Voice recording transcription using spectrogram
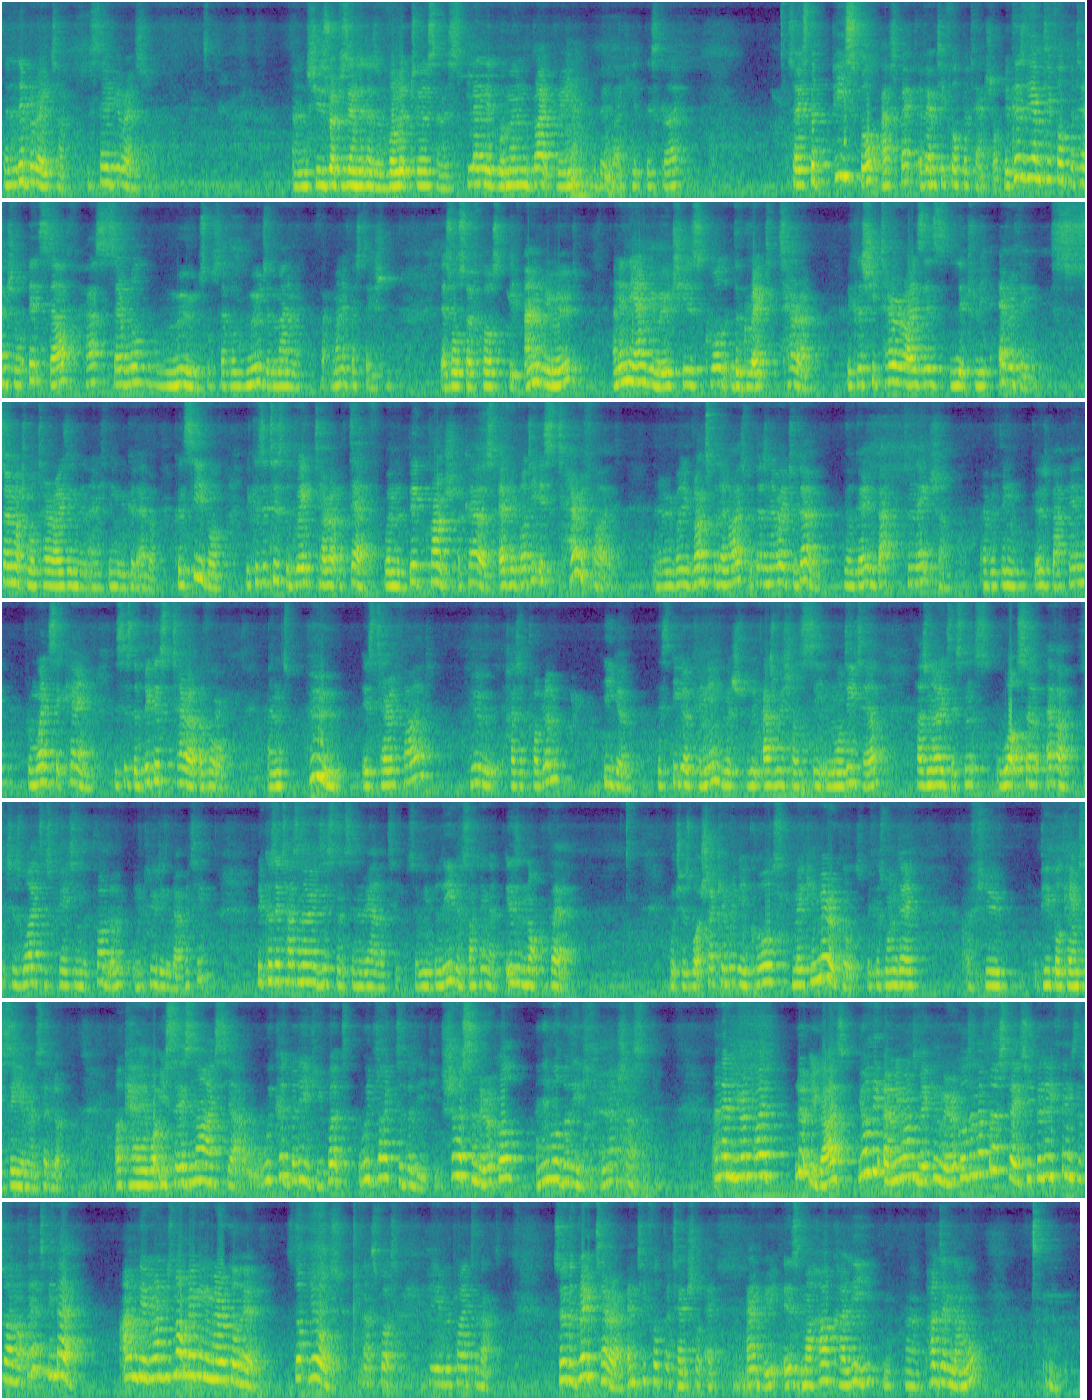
the liberator, the savioress. And she's represented as a voluptuous and a splendid woman, bright green, a bit like this guy. So it's the peaceful aspect of empty full potential. Because the empty full potential itself has several moods, or several moods of manifestation. There's also, of course, the angry mood. And in the angry mood, she is called the Great Terror, because she terrorizes literally everything. So much more terrorizing than anything we could ever conceive of because it is the great terror of death. When the big crunch occurs, everybody is terrified and everybody runs for their lives, but there's nowhere to go. You're going back to nature. Everything goes back in from whence it came. This is the biggest terror of all. And who is terrified? Who has a problem? Ego. This ego clinging, which, we, as we shall see in more detail, has no existence whatsoever, which is why it is creating the problem, including gravity, because it has no existence in reality. So we believe in something that is not there, which is what Shakyamuni calls making miracles, because one day a few people came to see him and said, look, okay, what you say is nice, yeah, we could believe you, but we'd like to believe you. Show us a miracle, and then we'll believe you, you know, show us something. And then he replied, look you guys, you're the only ones making miracles in the first place. You believe things that are not there to be there. I'm the only one who's not making a miracle here. Stop yours. That's what he replied to that. So the great terror, empty full potential, angry, is Mahakali, uh,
